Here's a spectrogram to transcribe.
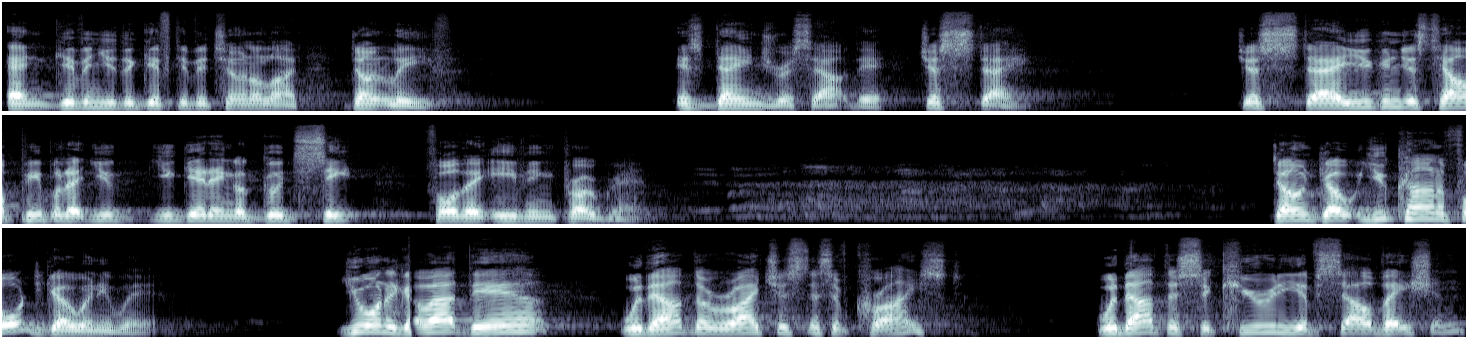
and given you the gift of eternal life, don't leave. It's dangerous out there. Just stay. Just stay. You can just tell people that you, you're getting a good seat for the evening program. Don't go, you can't afford to go anywhere. You want to go out there without the righteousness of Christ, without the security of salvation,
